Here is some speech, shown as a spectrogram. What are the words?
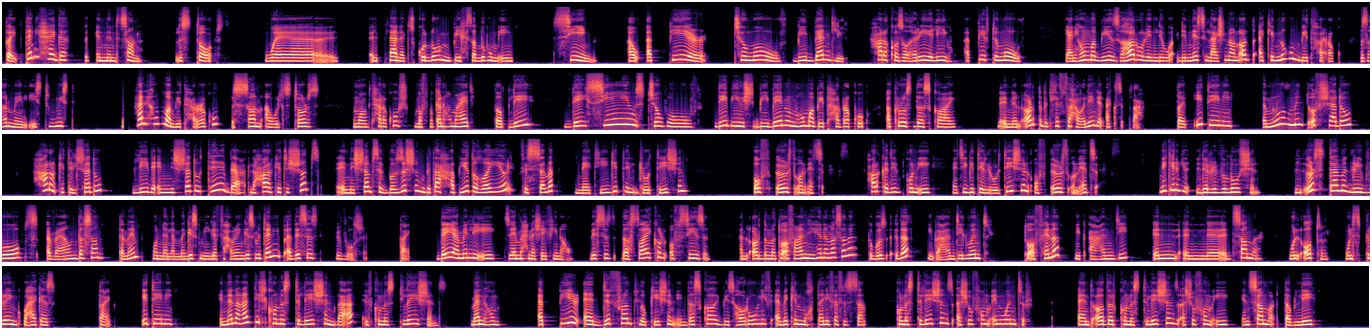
طيب تاني حاجة إن ال sun ال stars وال planets كلهم بيحصل لهم إيه؟ seem أو appear to move بيبان لي حركة ظاهرية ليهم appear to move. يعني هم بيظهروا للي... للناس اللي عايشين على الأرض أكنهم بيتحركوا بيظهر من ال east وال west هل هم بيتحركوا؟ ال sun أو ال stars هم ما بيتحركوش هم في مكانهم عادي. طب ليه؟ They seems to move. ليه بيش... بيبانوا إن هم بيتحركوا across the sky لأن الأرض بتلف حوالين ال axis بتاعها. طيب إيه تاني؟ The movement of shadow حركة ال shadow. ليه؟ لأن ال shadow تابع لحركة الشمس لأن الشمس ال position بتاعها بيتغير في السماء نتيجة ال rotation of Earth on its axis. الحركة دي بتكون إيه؟ نتيجة ال rotation of Earth on its axis. نيجي لل revolution ال Earth تعمل revolves around the sun. تمام؟ قلنا لما جسم يلف حوالين جسم تاني يبقى this is revolution. طيب ده يعمل لي إيه؟ زي ما إحنا شايفين أهو. This is the cycle of season. الأرض ما تقف عندي هنا مثلا في الجزء ده يبقى عندي ال winter تقف هنا يبقى عندي ال summer وال autumn وال spring وهكذا. إيه تاني؟ ان أنا عندي ال constellation بقى ال constellations مالهم appear at different location in the sky بيظهروا لي في أماكن مختلفة في السماء. constellations أشوفهم in winter and other constellations أشوفهم إيه؟ in summer. طب ليه؟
